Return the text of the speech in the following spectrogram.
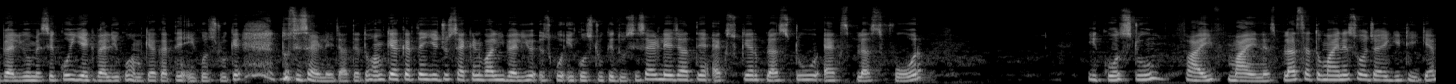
वैल्यू में से कोई एक वैल्यू को हम क्या करते हैं इक्वल्स टू के दूसरी साइड ले जाते हैं। तो हम क्या करते हैं, ये जो सेकंड वाली वैल्यू है, इसको इक्वल्स टू के दूसरी साइड ले जाते हैं x square plus two x plus four equals to five minus plus है तो माइनस हो जाएगी, ठीक है?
